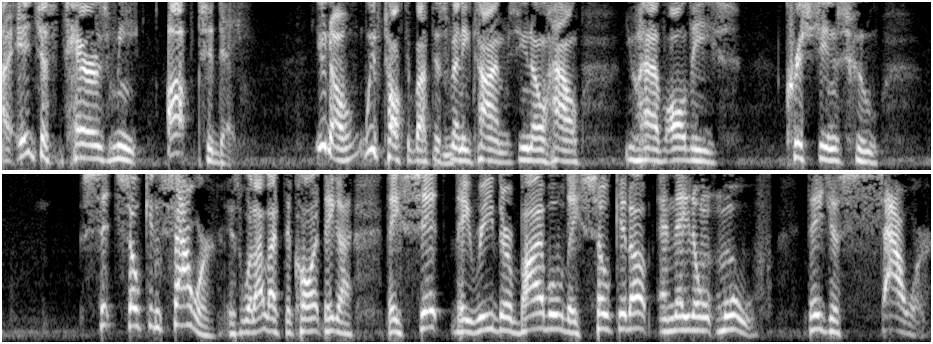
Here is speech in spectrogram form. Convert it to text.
uh, it just tears me up today. You know, we've talked about this many times. You know how you have all these Christians who sit soaking sour is what I like to call it. They got they sit, they read their Bible, they soak it up, and they don't move. They just sour.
